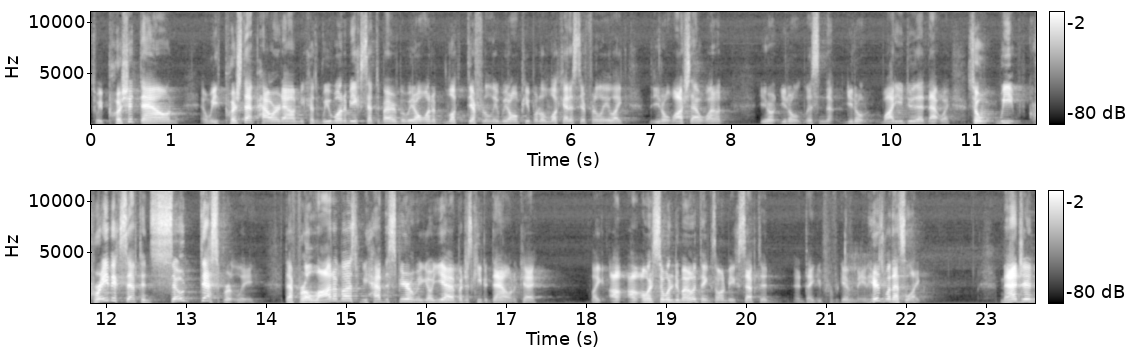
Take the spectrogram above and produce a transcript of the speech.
So we push it down and we push that power down because we want to be accepted by everybody. We don't want to look differently. We don't want people to look at us differently. Like, you don't watch that? Why don't you don't you don't listen to, you don't why do you do that that way? So we crave acceptance so desperately that for a lot of us, we have the spirit and we go, yeah, but just keep it down, okay? Like, I, I still want to do my own thing because I want to be accepted, and thank you for forgiving me. And here's what that's like. Imagine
